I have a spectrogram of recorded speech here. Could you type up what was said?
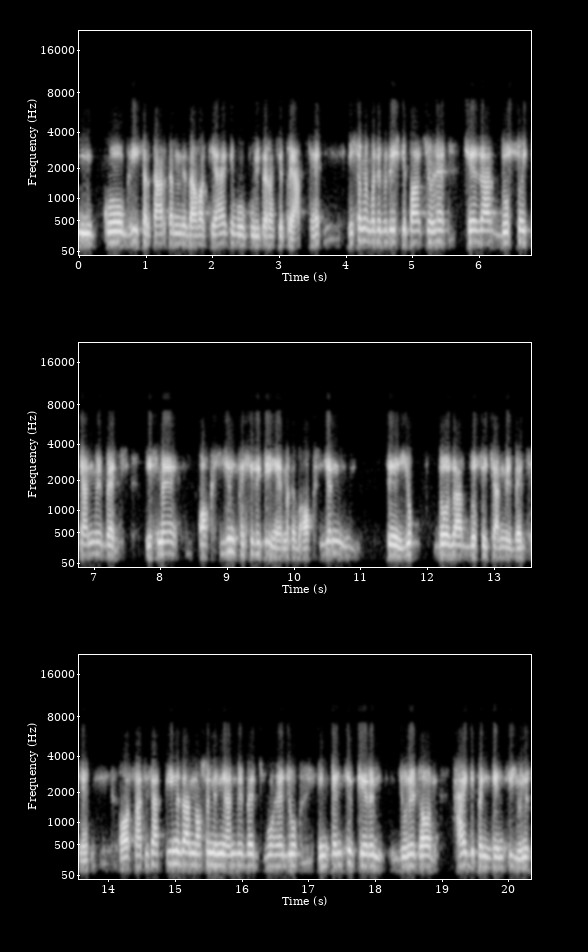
को भी सरकार का ने दावा किया है कि वो पूरी तरह से पर्याप्त है। इस समय मध्य प्रदेश के पास जो है छह हज़ार दो सौ इक्यानवे बेड्स जिसमें ऑक्सीजन फैसिलिटी है मतलब ऑक्सीजन से युक्त दो हज़ार दो सौ इक्यानवे बेड्स हैं। और साथ ही साथ तीन हज़ार नौ सौ निन्यानवे बेड्स वो हैं जो इंटेंसिव केयर यूनिट और हाई डिपेंडेंसी यूनिट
